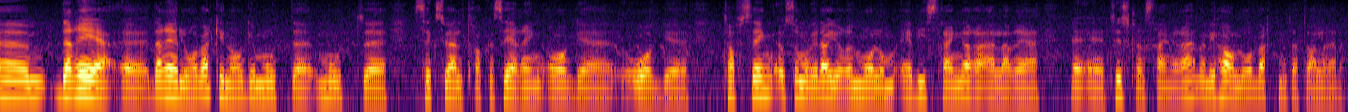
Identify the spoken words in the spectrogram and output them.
Um, der, er, der, er, lovverk i Norge mot, mot seksuell trakassering og, og tafsing. Så må vi da gjøre en mål om er vi strengere eller er, er Tyskland strengere. Men vi har lovverk mot dette allerede.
